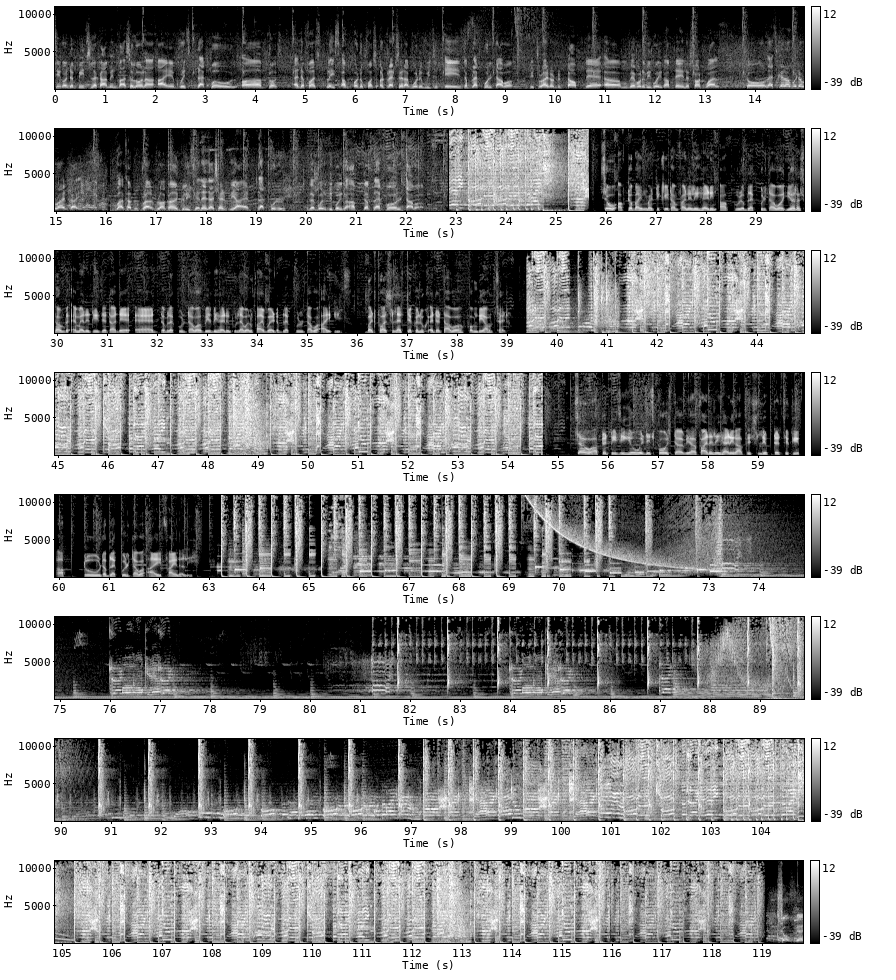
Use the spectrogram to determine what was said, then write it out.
sitting on the beach like I'm in Barcelona, I have reached Blackpool, of course. And the first place, um, or the first attraction I'm going to visit is the Blackpool Tower. It's right on the top there. Um, we're going to be going up there in a short while. So let's get on with the ride, guys. Welcome to Travel Vlogger. And as I said, we are at Blackpool. We're going to be going up the Blackpool Tower. So after buying my ticket, I'm finally heading up to the Blackpool Tower. Here are some of the amenities that are there at the Blackpool Tower. We'll be heading to level 5 where the Blackpool Tower Eye is. But first, let's take a look at the tower from the outside. After you with this poster, we are finally heading up this lift and taking up to the Blackpool Tower Eye finally.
